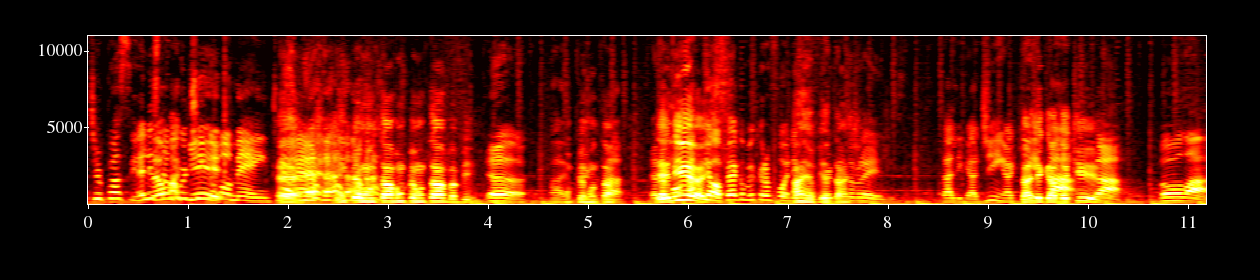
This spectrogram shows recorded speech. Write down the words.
tipo assim, Eles estão curtindo aqui. o momento. É, né? vamos perguntar, vamos perguntar, Babi. Ah, vai, Vamos perguntar. Bom- Elias. Aqui, ó, pega o microfone. Ah, então, é verdade. Pergunta pra eles. Tá ligadinho aqui? Tá ligado Tá, aqui? Tá. Vamos lá.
